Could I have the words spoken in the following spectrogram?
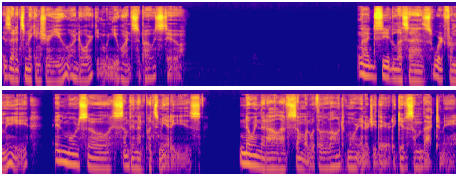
is that it's making sure you aren't working when you aren't supposed to. I'd see it less as work for me and more so something that puts me at ease, knowing that I'll have someone with a lot more energy there to give some back to me.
